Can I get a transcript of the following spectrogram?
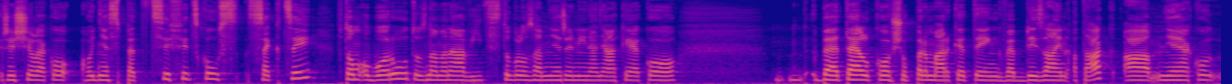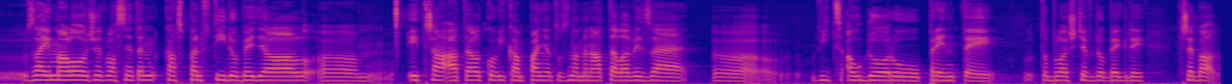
řešil jako hodně specifickou sekci v tom oboru, to znamená víc to bylo zaměřené na nějaké jako BTL, shopper marketing, web design a tak. A mě jako zajímalo, že vlastně ten Kaspen v té době dělal um, i třeba atl kampaně, to znamená televize, víc outdooru, printy. To bylo ještě v době, kdy třeba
